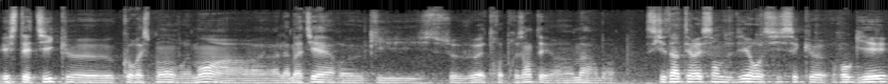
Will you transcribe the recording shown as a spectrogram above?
esthétique euh, correspond vraiment à, la matière euh, qui se veut être représentée, à un marbre. Ce qui est intéressant de dire aussi, c'est que Roguier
